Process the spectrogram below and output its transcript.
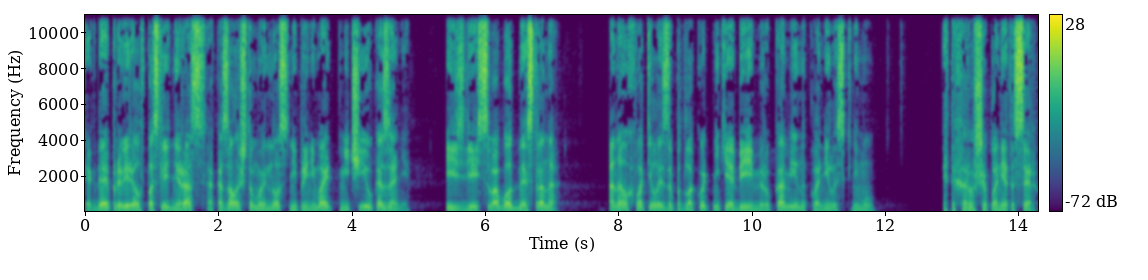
Когда я проверял в последний раз, оказалось, что мой нос не принимает ничьи указания. И здесь свободная страна. Она ухватилась за подлокотники обеими руками и наклонилась к нему. «Это хорошая планета, сэр.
